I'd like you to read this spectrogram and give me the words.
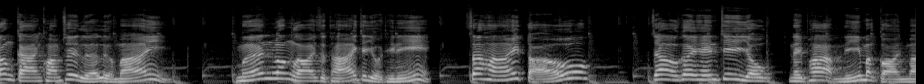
ต้องการความช่วยเหลือหรือไม่ เหมือนร่องรอยสุดท้ายจะอยู่ที่นี้ สหายเต๋า เจ้าเคยเห็นจี้หยกในภาพนี้มาก่อนไหม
